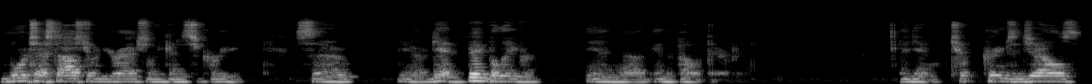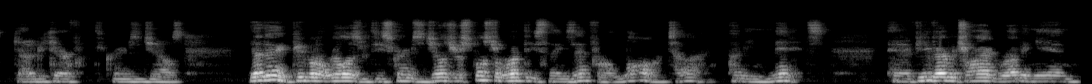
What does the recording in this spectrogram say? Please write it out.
more testosterone you're actually going to secrete. So, you know, again, big believer in uh, in the pellet therapy. Again, creams and gels, got to be careful with creams and gels. The other thing people don't realize with these creams and gels, you're supposed to rub these things in for a long time. I mean, minutes. And if you've ever tried rubbing in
